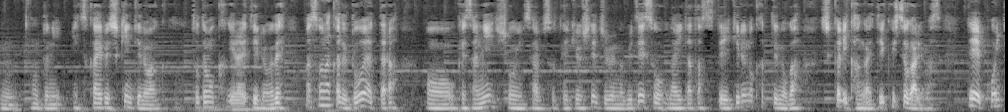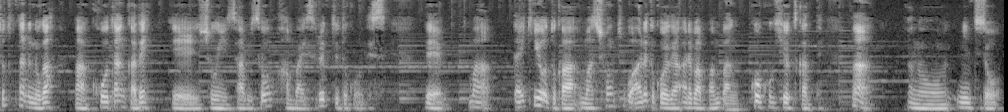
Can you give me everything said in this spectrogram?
うん、本当に使える資金っていうのはとても限られているので、まあ、その中でどうやったらお客さんに商品サービスを提供して自分のビジネスを成り立たせていけるのかっていうのがしっかり考えていく必要があります。で、ポイントとなるのが、まあ、高単価で、えー、商品サービスを販売するっていうところです。で、まあ、大企業とか、まあ、資本規模あるところであれば、バンバン広告費を使って、まあ、あの、認知度を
